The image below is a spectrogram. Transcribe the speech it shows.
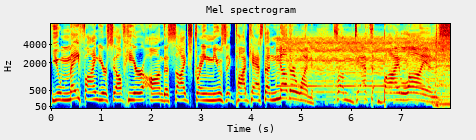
You may find yourself here on the Sidestream Music Podcast, another one from Death by Lions.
